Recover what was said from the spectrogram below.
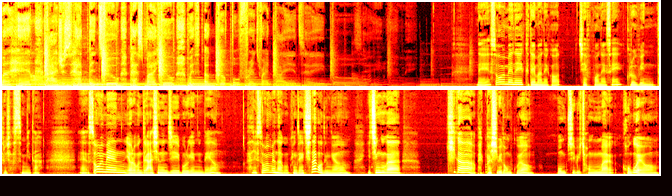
my hand. I just happened to pass by you with a couple friends right by table. 네, 소울맨의 그대만의 것, 제프 버넷의 그루빈 들으셨습니다. 예, 소울맨 여러분들 아시는지 모르겠는데요. 사실 소울맨하고 굉장히 친하거든요. 이 친구가 키가 180이 넘고요. 몸집이 정말 거구예요.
